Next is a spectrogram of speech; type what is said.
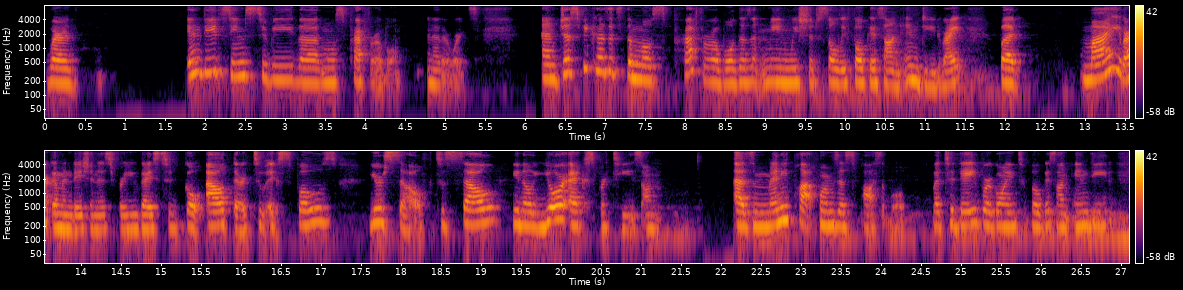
where Indeed seems to be the most preferable, in other words. And just because it's the most preferable doesn't mean we should solely focus on Indeed, right? But my recommendation is for you guys to go out there to expose yourself to sell you know your expertise on as many platforms as possible. But today we're going to focus on indeed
